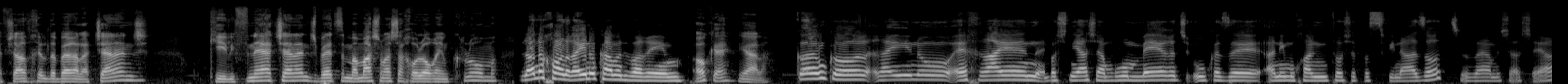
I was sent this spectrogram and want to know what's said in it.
אפשר להתחיל לדבר על ה challenge, כי לפני ה challenge בעצם ממש ממש אנחנו לא רואים כלום. לא נכון, ראינו כמה דברים. אוקיי, יאללה. קודם כל, ראינו איך ראיין, בשנייה שאמרו merge, הוא כזה, אני מוכן לנטוש את הספינה הזאת, שזה היה משעשע.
